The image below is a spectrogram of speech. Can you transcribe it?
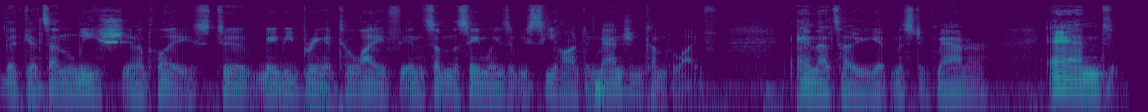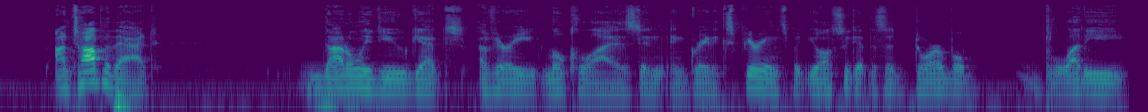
that gets unleashed in a place to maybe bring it to life in some of the same ways that we see Haunted Mansion come to life, and that's how you get Mystic Manor. And on top of that, not only do you get a very localized and, and great experience, but you also get this adorable, bloody,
